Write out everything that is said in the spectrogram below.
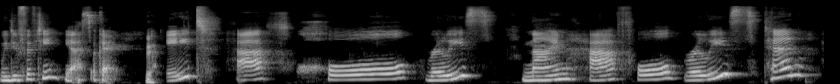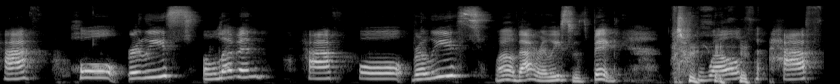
We do 15? Yes. Okay. Yeah. Eight, half, whole, release. Nine, half, whole, release. Ten, half, whole, release. Eleven, half, whole, release. Wow, that release was big. 12, half,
